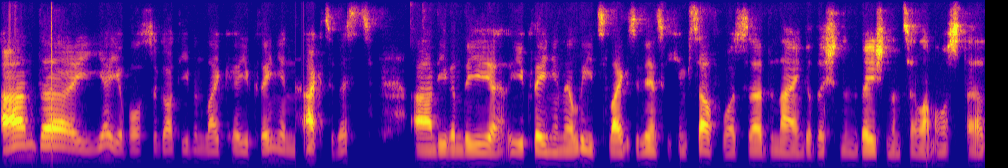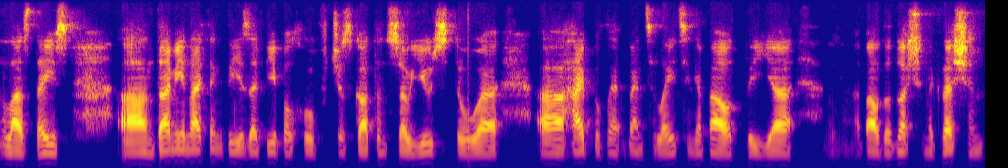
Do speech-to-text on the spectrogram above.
And yeah, you've also got even like Ukrainian activists and even the uh, Ukrainian elites, like Zelensky himself, was uh, denying the Russian invasion until almost uh, the last days. And I mean, I think these are people who've just gotten so used to uh, uh, hyperventilating about the uh, about the Russian aggression.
